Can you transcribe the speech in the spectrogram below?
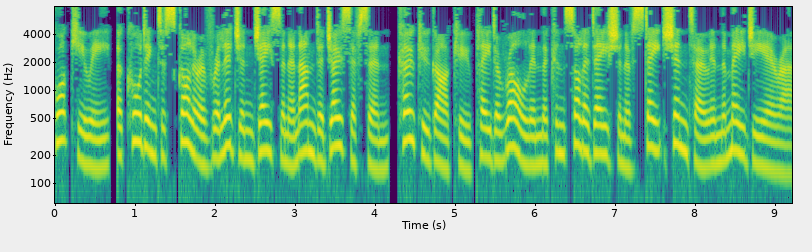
Guocui. According to scholar of religion Jason Ananda Josephson, Kokugaku played a role in the consolidation of state Shinto in the Meiji era.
